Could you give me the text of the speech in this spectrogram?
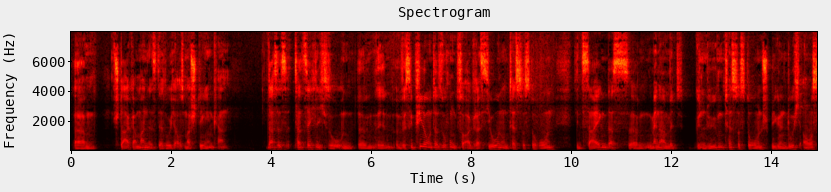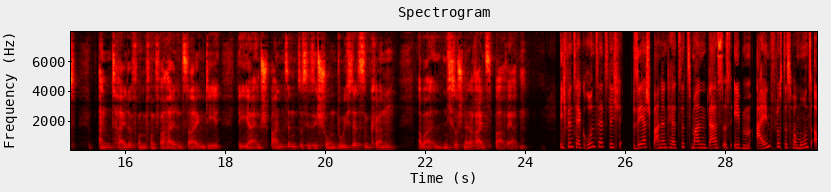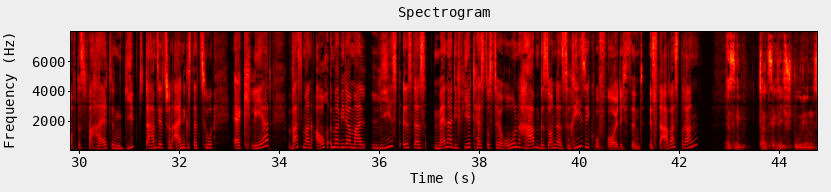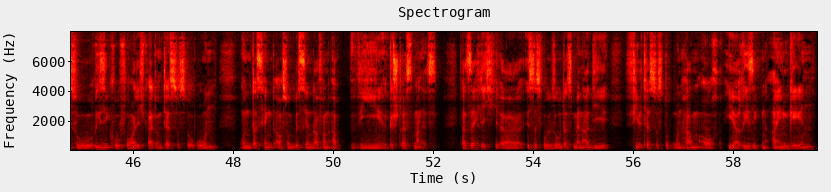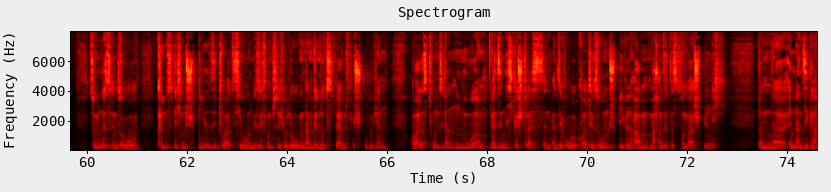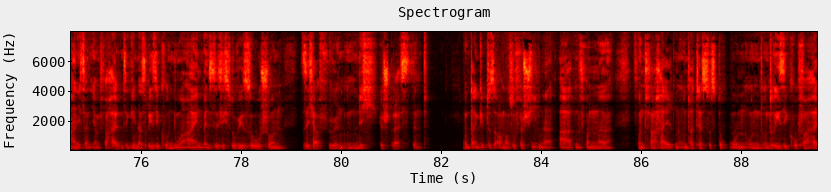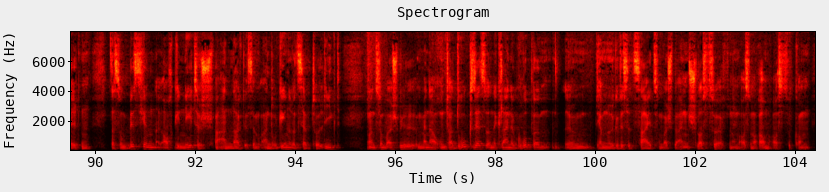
ähm, starker Mann ist, der durchaus mal stehen kann. Das ist tatsächlich so. Und äh, es gibt viele Untersuchungen zur Aggression und Testosteron, die zeigen, dass äh, Männer mit genügend Testosteronspiegeln durchaus Anteile vom, vom Verhalten zeigen, die, die eher entspannt sind, dass sie sich schon durchsetzen können, aber nicht so schnell reizbar werden. Ich finde es ja grundsätzlich sehr spannend, Herr Zitzmann, dass es eben Einfluss des Hormons auf das Verhalten gibt. Da haben Sie jetzt schon einiges dazu erklärt. Was man auch immer wieder mal liest, ist, dass Männer, die viel Testosteron haben, besonders risikofreudig sind. Ist da was dran? Es gibt tatsächlich Studien zu Risikofreudigkeit und Testosteron. Und das hängt auch so ein bisschen davon ab, wie gestresst man ist. Tatsächlich äh, ist es wohl so, dass Männer, die viel Testosteron haben, auch eher Risiken eingehen, zumindest in so künstlichen Spielsituationen, wie sie vom Psychologen dann genutzt werden für Studien. Aber das tun sie dann nur, wenn sie nicht gestresst sind. Wenn sie hohe Cortisonspiegel haben, machen sie das zum Beispiel nicht. Dann äh, ändern sie gar nichts an ihrem Verhalten. Sie gehen das Risiko nur ein, wenn sie sich sowieso schon sicher fühlen und nicht gestresst sind. Und dann gibt es auch noch so verschiedene Arten von, äh, von Verhalten unter Testosteron und, und Risikoverhalten, das so ein bisschen auch genetisch veranlagt ist, im Androgenrezeptor liegt. Man zum Beispiel Männer unter Druck setzt oder eine kleine Gruppe, ähm, die haben nur eine gewisse Zeit, zum Beispiel ein Schloss zu öffnen, um aus einem Raum rauszukommen.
